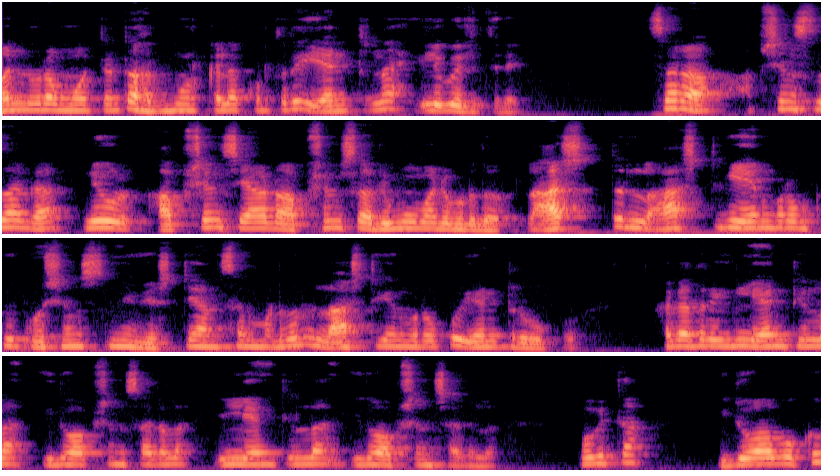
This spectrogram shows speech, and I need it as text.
ಒಂದೂರ ಮೂವತ್ತೆಂಟು ಹದಿಮೂರು ಕಲೆ ಕೊಡ್ತೀರಿ, ಎಂಟನ್ನ ಇಲ್ಲಿ ಬೀಳ್ತೀರಿ ಸರ್ ಆಪ್ಷನ್ಸ್ದಾಗ ನೀವು ಆಪ್ಷನ್ಸ್ ಎರಡು ಆಪ್ಷನ್ಸ್ ರಿಮೂವ್ ಮಾಡಿಬಿಡೋದು. ಲಾಸ್ಟ್ ಲಾಸ್ಟ್ಗೆ ಏನು ಬರಬೇಕು ಕ್ವಶನ್ಸ್ ನೀವು ಎಷ್ಟೇ ಆನ್ಸರ್ ಮಾಡಿದ್ರು ಲಾಸ್ಟ್ಗೆ ಏನು ಬರಬೇಕು, ಎಂಟು ಇರಬೇಕು. ಹಾಗಾದ್ರೆ ಇಲ್ಲಿ ಎಂಟಿಲ್ಲ ಇದು ಆಪ್ಷನ್ಸ್ ಆಗಲ್ಲ, ಇಲ್ಲಿ ಎಂಟಿಲ್ಲ ಇದು ಆಪ್ಷನ್ಸ್ ಆಗಲ್ಲ. ಹೋಗಿತ್ತಾ ಇದು ಆಗ್ಬೇಕು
